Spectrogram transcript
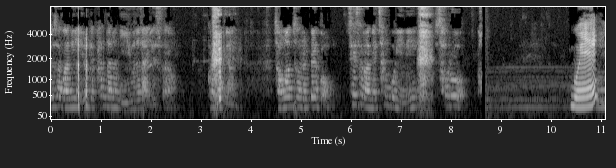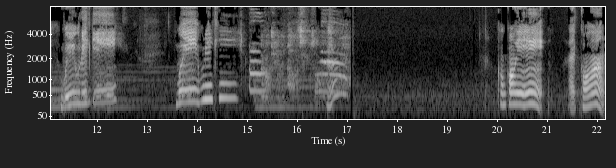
조사관이 이렇게 판단한 이유는 알겠어요. 그렇다면 정원철을 빼고 세 사람의 참고인이 서로 뭐해? 뭐해 우리 애기? 뭐해 우리 애기? 보자. 콩콩이 알콩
